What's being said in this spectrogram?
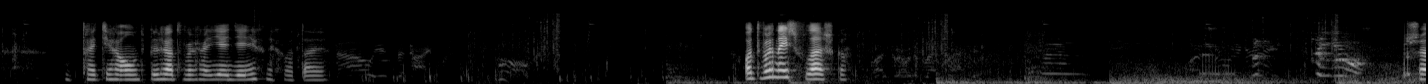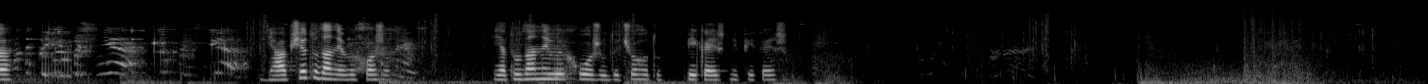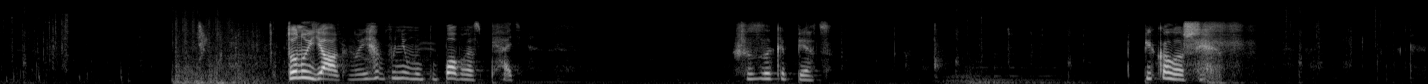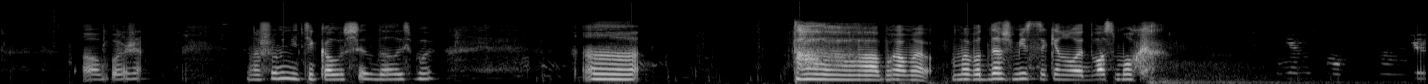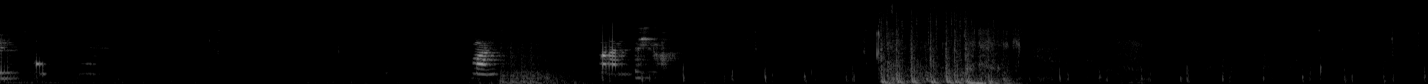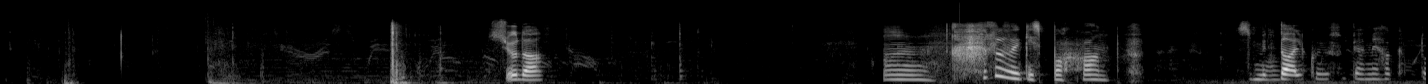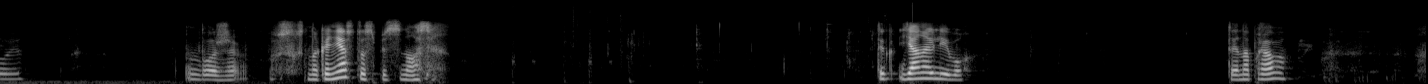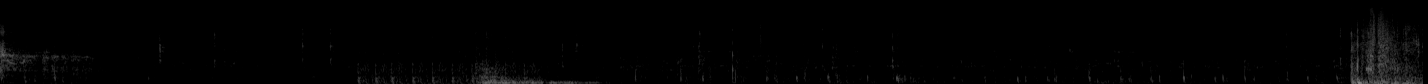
Третій раунд підряд виграє, денег не хватає. От вернись флешка. Що? Я вообще туда не виходжу. Я туда не виходжу. До чого тут пікаєш, не пікаєш? То ну як? Ну я по ньому попав раз п'ять. Що за капець? Пікалоши. О боже. На що мені ті калуші здались би? А, та, бра, ми, ми в одне ж місце кинули два смока. Я не смог. Я не смог. Сюда. Що це якийсь пахан? З медалькою супер мега крутою. Боже, наконец-то спецназ. Так я наліво. Ти направо?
